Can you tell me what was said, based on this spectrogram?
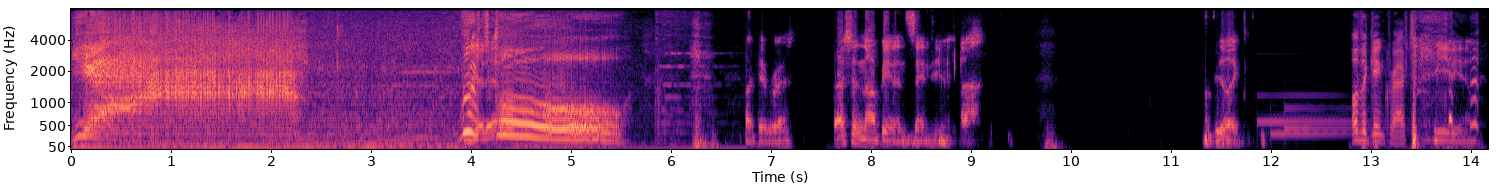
Yeah! You Let's go! Okay, right. That should not be an insane demon. Nah. Be like Oh, the game crashed. medium.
